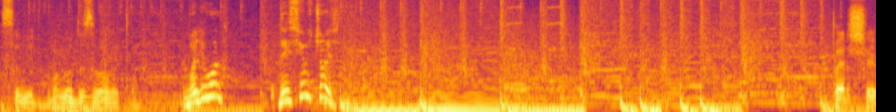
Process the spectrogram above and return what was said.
собі можу дозволити. What do you want? This your choice. Перші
